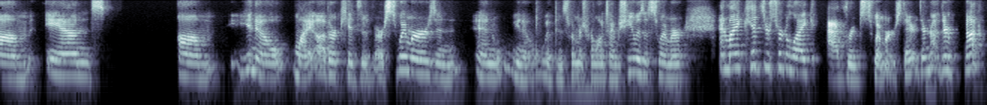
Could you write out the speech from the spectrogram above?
Um, and um, you know, my other kids are swimmers and and you know, we've been swimmers for a long time. She was a swimmer. And my kids are sort of like average swimmers. They're they're not they're not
